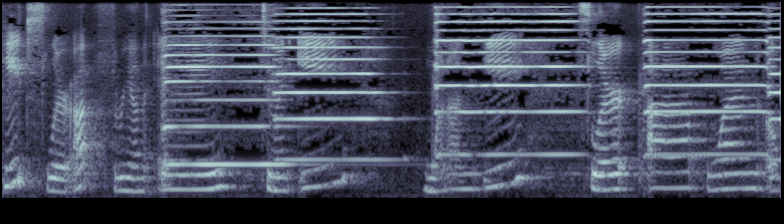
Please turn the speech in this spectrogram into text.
repeat, slur up, three on the A, two on E, one on E, slur up, one, open,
